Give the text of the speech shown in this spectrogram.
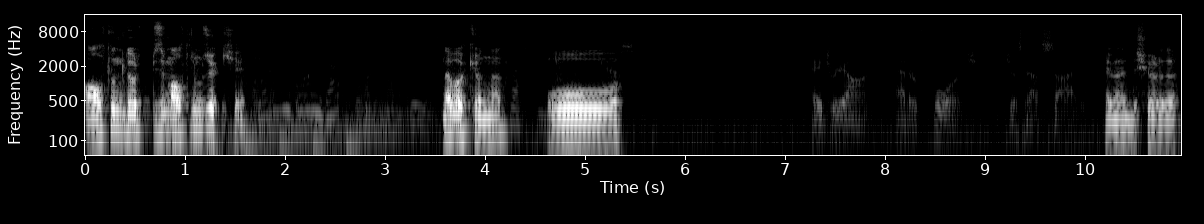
Altın 4 bizim altınımız yok ki. Ne bakıyorsun lan? Oo. Adrian. Hemen dışarıda.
